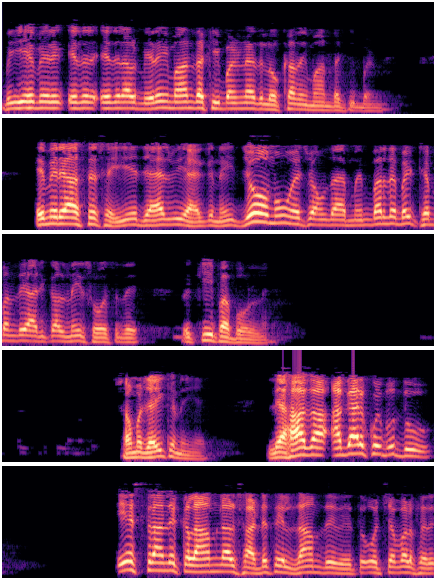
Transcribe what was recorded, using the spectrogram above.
بھی یہ میرے یہ میرے ایمان کا کی بننا ہے تو لوگوں کا ایمان کا کی بننا یہ میرے واسطے صحیح ہے، جائز بھی ہے کہ نہیں۔ جو منہ چاہتا ہے، ممبر دے بیٹھے بندے اج کل نہیں سوچتے کی پا بولنے۔ سمجھ آئی کہ نہیں ہے لہذا اگر کوئی بدھو اس طرح دے کلام نال ساڈے تے الزام دے تو وہ چوڑ پھر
